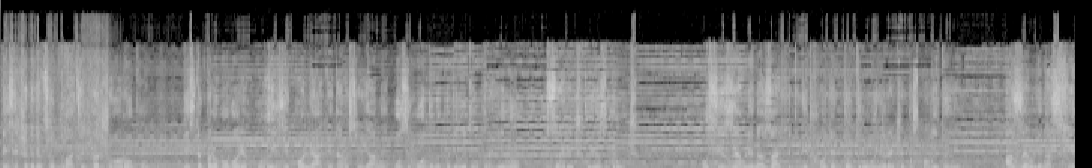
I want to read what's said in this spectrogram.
1921 року, після переговорів у Ризі, поляки та росіяни узгодили поділити Україну за річкою Збруч. Усі землі на захід відходять до Другої Речі Посполитої, а землі на схід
